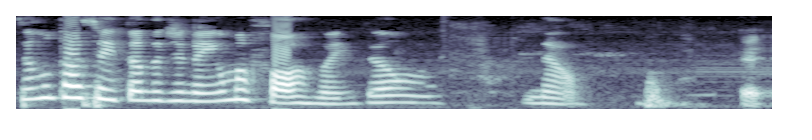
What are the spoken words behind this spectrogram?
Você não tá aceitando de nenhuma forma, então, não. É,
